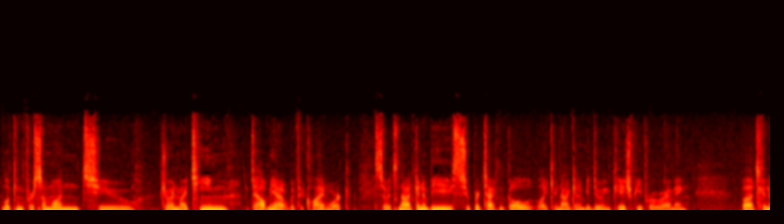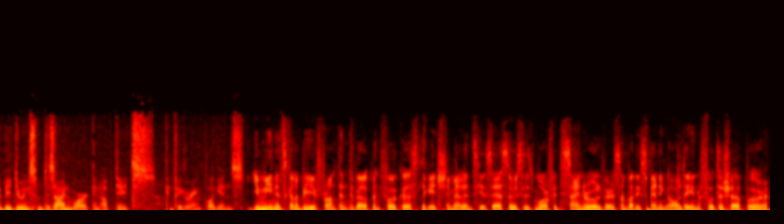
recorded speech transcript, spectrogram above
Looking for someone to join my team to help me out with the client work. So it's not going to be super technical, like you're not going to be doing PHP programming, but it's going to be doing some design work and updates, configuring plugins. You mean it's going to be front end development focused, like HTML and CSS, or is it more of a design role where somebody's spending all day in Photoshop? Or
